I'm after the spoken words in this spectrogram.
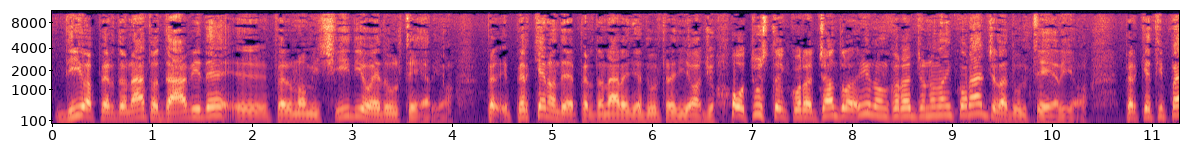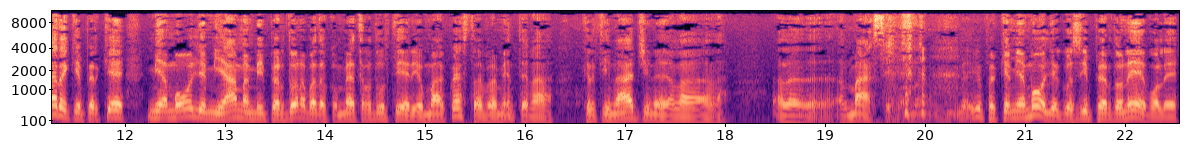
Dio ha perdonato Davide eh, per un omicidio e adulterio. Per- perché non deve perdonare gli adulteri di oggi? Oh, tu stai incoraggiando, io non non incoraggio l'adulterio. Perché ti pare che perché mia moglie mi ama e mi perdona vado a commettere adulterio, ma questa è veramente una cretinaggine alla- alla- al massimo. no? Io perché mia moglie è così perdonevole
